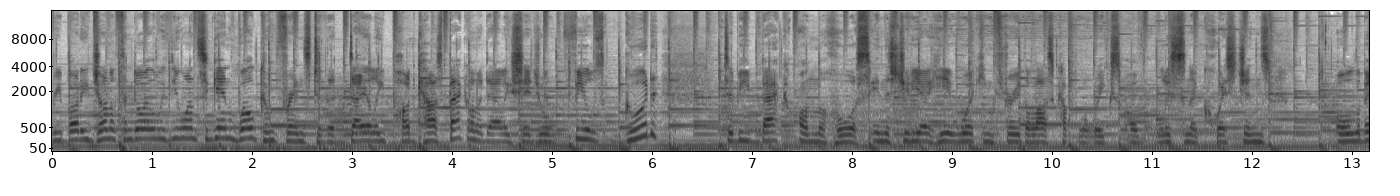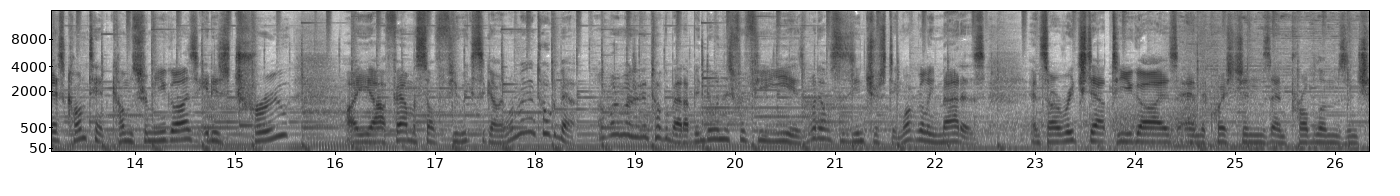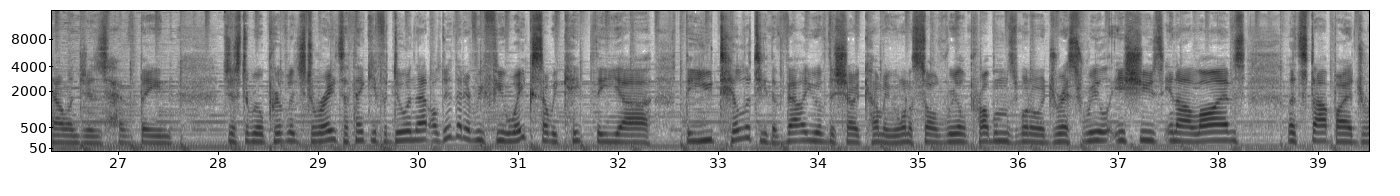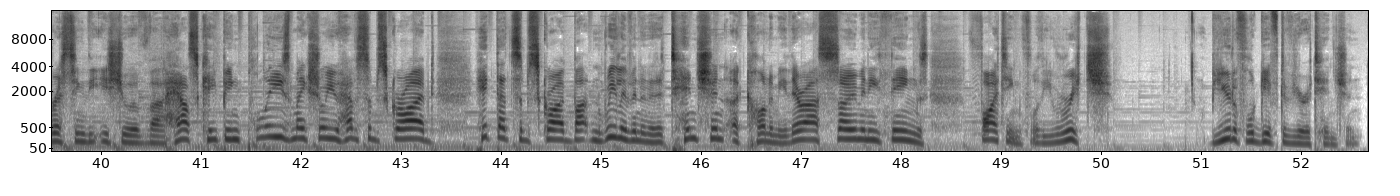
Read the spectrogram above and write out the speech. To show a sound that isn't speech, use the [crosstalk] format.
everybody. Jonathan Doyle with you once again. Welcome, friends, to the daily podcast. Back on a daily schedule. Feels good to be back on the horse in the studio here, working through the last couple of weeks of listener questions. All the best content comes from you guys. It is true. I uh, found myself a few weeks ago. What am I going to talk about? What am I going to talk about? I've been doing this for a few years. What else is interesting? What really matters? And so I reached out to you guys, and the questions and problems and challenges have been just a real privilege to read. So thank you for doing that. I'll do that every few weeks so we keep the uh, the utility, the value of the show coming. We want to solve real problems. We want to address real issues in our lives. Let's start by addressing the issue of uh, housekeeping. Please make sure you have subscribed. Hit that subscribe button. We live in an attention economy. There are so many things fighting for the rich, beautiful gift of your attention.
